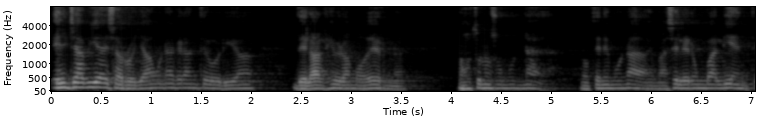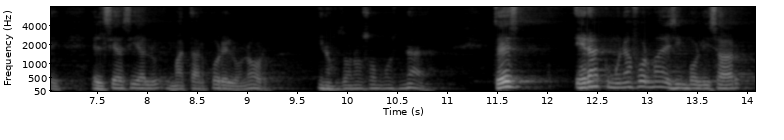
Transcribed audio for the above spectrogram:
Él ya había desarrollado una gran teoría del álgebra moderna. Nosotros no somos nada no tenemos nada. Además, él era un valiente, él se hacía matar por el honor y nosotros no somos nada. Entonces, era como una forma de simbolizar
